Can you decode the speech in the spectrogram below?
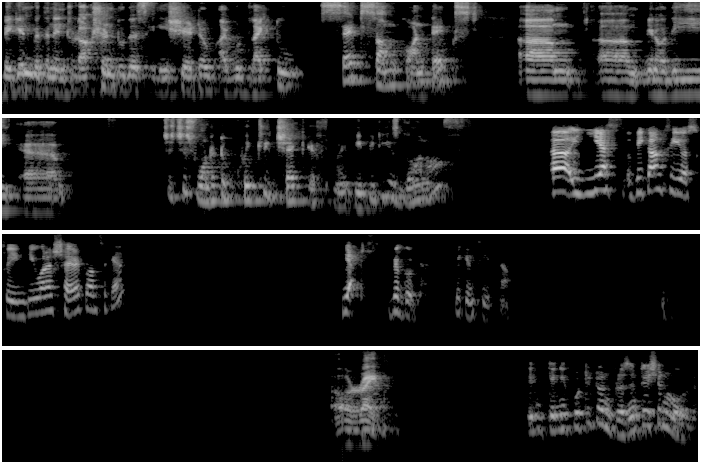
begin with an introduction to this initiative, I would like to set some context. Um, um, you know, the uh, just just wanted to quickly check if my PPT has gone off. Uh, yes, we can't see your screen. Do you want to share it once again? Yes, we're good. We can see it now. All right, Can, can you put it on presentation mode?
